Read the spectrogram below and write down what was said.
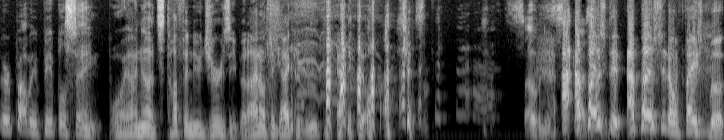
there are probably people saying, "Boy, I know it's tough in New Jersey, but I don't think I could eat that." I just so I, disgusting. I posted I posted on Facebook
